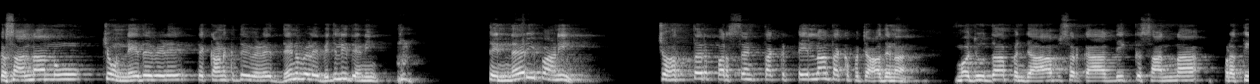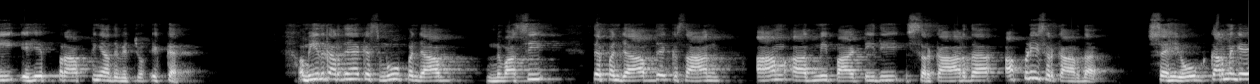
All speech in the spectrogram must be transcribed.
ਕਿਸਾਨਾਂ ਨੂੰ ਝੋਨੇ ਦੇ ਵੇਲੇ ਤੇ ਕਣਕ ਦੇ ਵੇਲੇ, ਦਿਨ ਵੇਲੇ ਬਿਜਲੀ ਦੇਣੀ ਤੇ ਨਹਿਰੀ ਪਾਣੀ 74% ਤੱਕ ਟੇਲਾਂ ਤੱਕ ਪਹੁੰਚਾ ਦੇਣਾ। ਮੌਜੂਦਾ ਪੰਜਾਬ ਸਰਕਾਰ ਦੀ ਕਿਸਾਨਾਂ ਪ੍ਰਤੀ ਇਹ ਪ੍ਰਾਪਤੀਆਂ ਦੇ ਵਿੱਚੋਂ ਇੱਕ ਹੈ। ਉਮੀਦ ਕਰਦੇ ਹਾਂ ਕਿ ਸਮੂਹ ਪੰਜਾਬ ਨਿਵਾਸੀ ਤੇ ਪੰਜਾਬ ਦੇ ਕਿਸਾਨ ਆਮ ਆਦਮੀ ਪਾਰਟੀ ਦੀ ਸਰਕਾਰ ਦਾ, ਆਪਣੀ ਸਰਕਾਰ ਦਾ ਸਹਿਯੋਗ ਕਰਨਗੇ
